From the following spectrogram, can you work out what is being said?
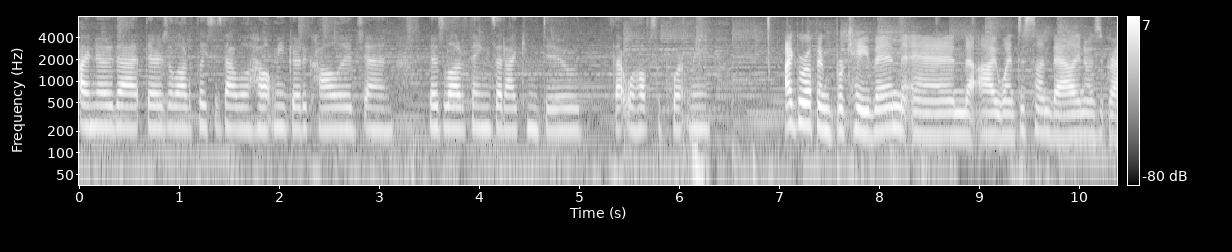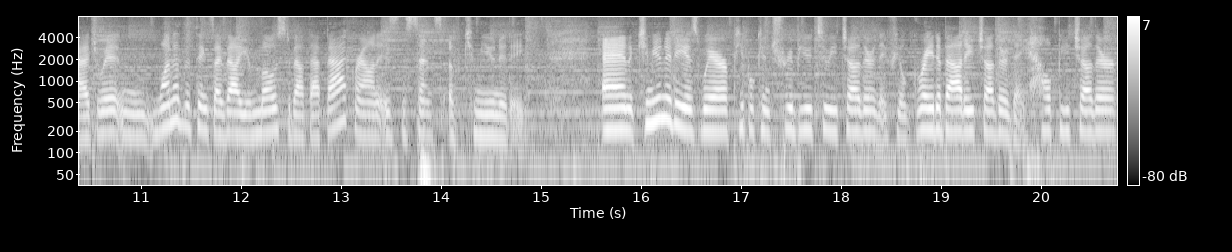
I know that there's a lot of places that will help me go to college and there's a lot of things that I can do that will help support me. I grew up in Brookhaven and I went to Sun Valley and I was a graduate and one of the things I value most about that background is the sense of community. And community is where people contribute to each other, they feel great about each other, they help each other.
